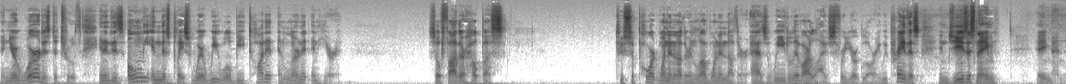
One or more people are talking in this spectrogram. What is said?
And your word is the truth. And it is only in this place where we will be taught it and learn it and hear it. So, Father, help us to support one another and love one another as we live our lives for your glory. We pray this in Jesus' name. Amen.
